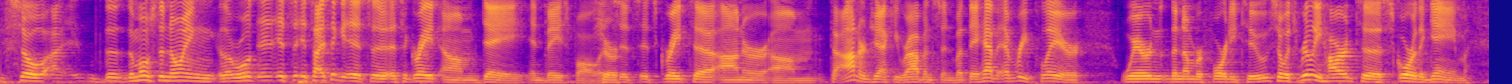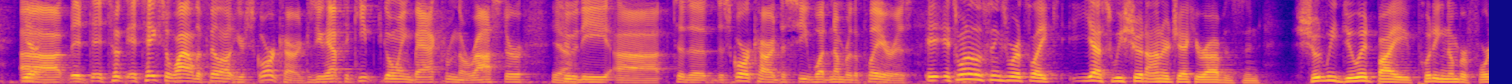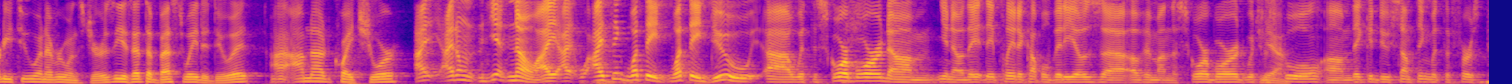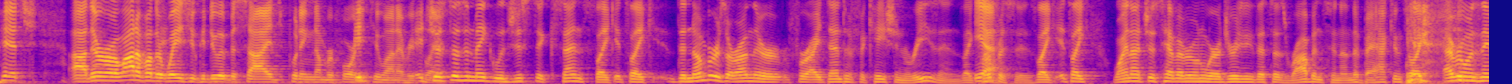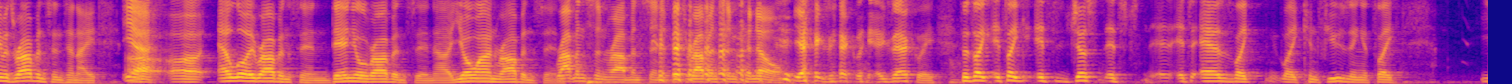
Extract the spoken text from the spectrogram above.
So uh, the the most annoying. Well, it's it's. I think it's a it's a great um day in baseball. Sure. It's it's it's great to honor um to honor Jackie Robinson, but they have every player wear the number forty two. So it's really hard to score the game. Yeah. Uh, it, it took it takes a while to fill out your scorecard because you have to keep going back from the roster Yeah. to the uh, to the, the scorecard to see what number the player is. It, it's one of those things where it's like, yes, we should honor Jackie Robinson. Should we do it by putting number 42 on everyone's jersey? Is that the best way to do it? I, I'm not quite sure. I, I don't yeah no I, I I think what they what they do uh, with the scoreboard um you know they, they played a couple videos uh, of him on the scoreboard which was Yeah. cool um they could do something with the first pitch uh, there are a lot of other ways you could do it besides putting number 42 on every It just doesn't make logistic sense. Like it's like the numbers are on there for identification reasons, like Yeah. purposes. Like it's like why not just have everyone wear a jersey that says Robinson on the back, and so like everyone's name is Robinson tonight. Yeah. uh, uh, Eloy Robinson, Daniel Robinson, uh, Yoan Robinson. Robinson Robinson if it's Robinson Cano. yeah, exactly, exactly. So it's like it's like it's just it's it's as like like confusing. It's like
